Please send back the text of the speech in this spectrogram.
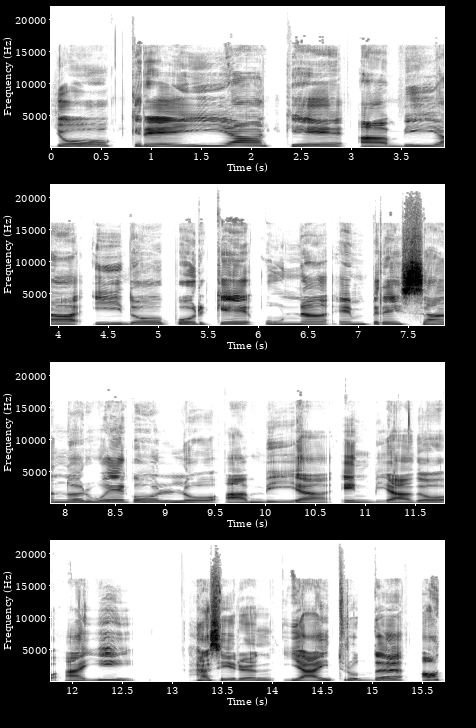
Yo creía que había ido porque una empresa noruego lo había enviado allí. Her trodde at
